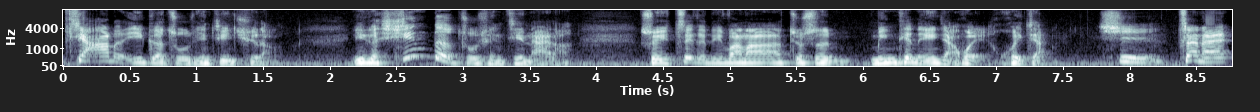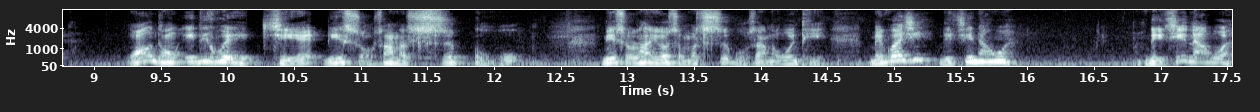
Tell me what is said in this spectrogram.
加了一个族群进去了，一个新的族群进来了，所以这个地方呢，就是明天的演讲会会讲，是。再来。王彤一定会解你手上的持股，你手上有什么持股上的问题，没关系，你尽量问，你尽量问，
